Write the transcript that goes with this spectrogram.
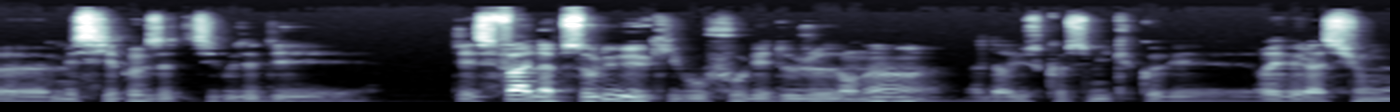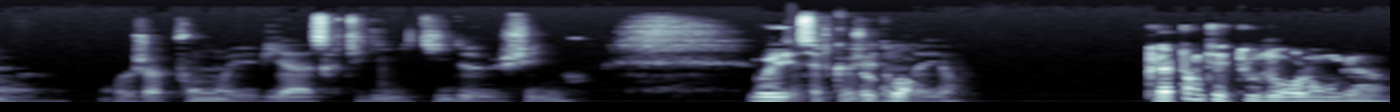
Euh, mais si après vous êtes, si vous êtes des, des fans absolus et qu'il vous faut les deux jeux en un, euh, Darius Cosmic révélations euh, au Japon et via Street Limited chez nous. Oui. C'est celle que j'ai d'ailleurs. L'attente est toujours longue hein,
